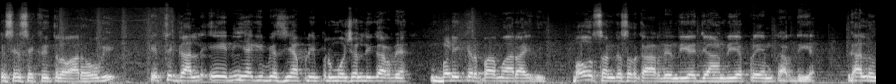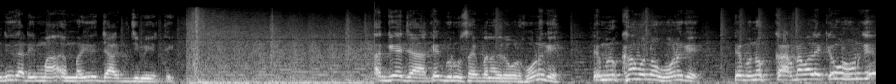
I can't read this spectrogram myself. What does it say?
ਕਿਸੇ ਸਿੱਖ ਦੀ ਤਲਵਾਰ ਹੋਊਗੀ। ਇੱਥੇ ਗੱਲ ਇਹ ਨਹੀਂ ਹੈਗੀ ਵੀ ਅਸੀਂ ਆਪਣੀ ਪ੍ਰੋਮੋਸ਼ਨ ਲਈ ਕਰਦੇ ਆ ਬੜੀ ਕਿਰਪਾ ਮਹਾਰਾਜ ਦੀ, ਬਹੁਤ ਸੰਗਤ ਸਤਿਕਾਰ ਦਿੰਦੀ ਹੈ, ਜਾਣਦੀ ਹੈ, ਪ੍ਰੇਮ ਕਰਦੀ ਹੈ। ਗੱਲ ਹੁੰਦੀ ਤੁਹਾਡੀ ਮਾਂ- ਮਰੀ ਦੇ ਜਾਗਤ ਜ਼ਮੀਰ ਦੀ। ਅੱਗੇ ਜਾ ਕੇ ਗੁਰੂ ਸਾਹਿਬਾਨਾਂ ਦੇ ਰੋਲ ਹੋਣਗੇ ਤੇ ਮਨੁੱਖਾਂ ਵੱਲੋਂ ਹੋਣਗੇ ਤੇ ਮਨੁੱਖ ਕਰਨ ਵਾਲੇ ਕਿਉਂ ਹੋਣਗੇ?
